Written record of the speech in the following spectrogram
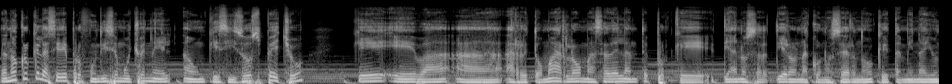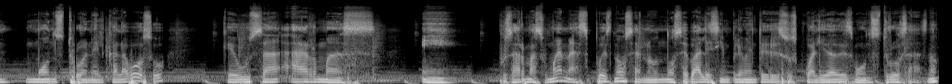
No creo que la serie profundice mucho en él, aunque sí sospecho que eh, va a, retomarlo más adelante porque ya nos dieron a conocer ¿no? que también hay un monstruo en el calabozo que usa armas pues armas humanas, pues no, o sea, no, no se vale simplemente de sus cualidades monstruosas, ¿no?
